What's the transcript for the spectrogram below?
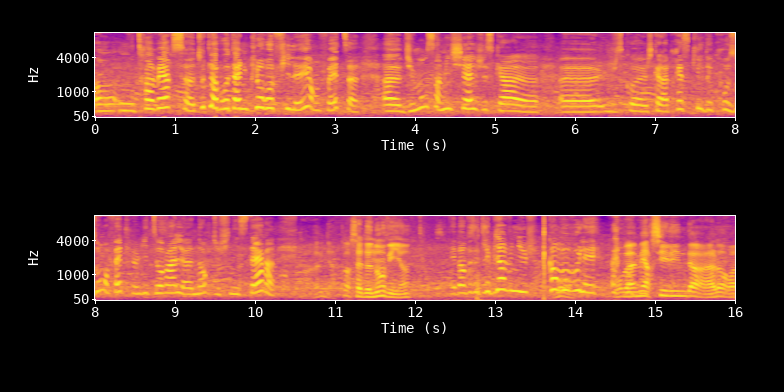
on, on traverse toute la Bretagne chlorophyllée en fait, du Mont Saint-Michel jusqu'à la presqu'île de Crozon, en fait, le littoral nord du Finistère. Ah, D'accord, ça donne envie. Hein. Et ben vous êtes les bienvenus quand vous voulez. Bon, bah, merci Linda. Alors,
